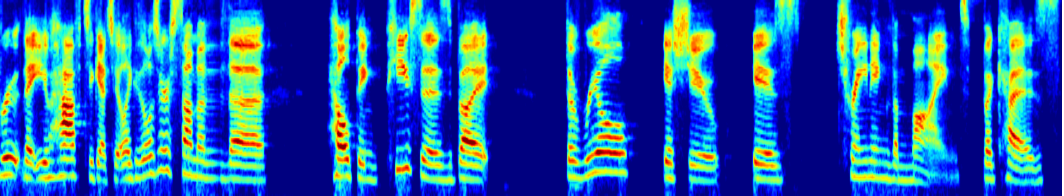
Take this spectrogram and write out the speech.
route that you have to get to, like those are some of the helping pieces, but the real issue is training the mind because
